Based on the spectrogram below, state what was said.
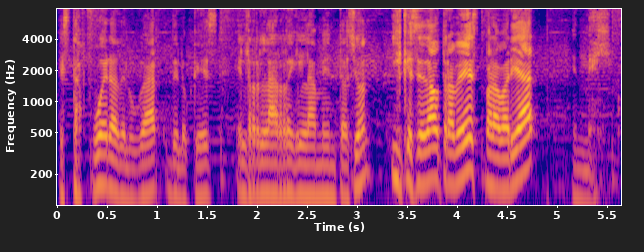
está fuera de lugar de lo que es la reglamentación y que se da otra vez, para variar, en México.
